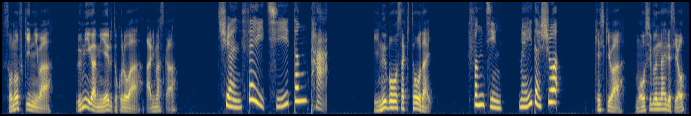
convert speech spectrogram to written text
その付近には海が見えるところはありますか？犬吠旗灯塔，犬吠埼灯台。风景没得说。景色は申し分ないですよ。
